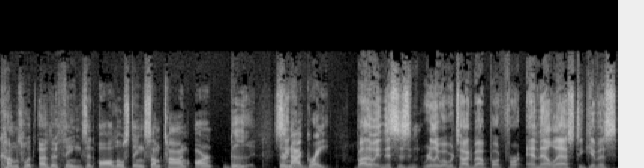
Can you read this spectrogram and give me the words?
comes with other things. And all those things sometimes aren't good. They're See, not great. By the way, and this isn't really what we're talking about, but for MLS to give us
